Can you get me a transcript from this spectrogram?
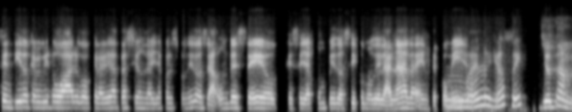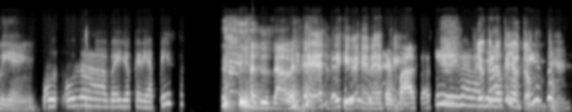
sentido que ha vivido algo que la ley de atracción le haya correspondido? O sea, un deseo que se haya cumplido así como de la nada, entre comillas. Bueno, yo sí. Yo también. Un- una vez yo quería pizza ya tú sabes. Sí, ven, ¿Qué pasa? Yo creo que yo también.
